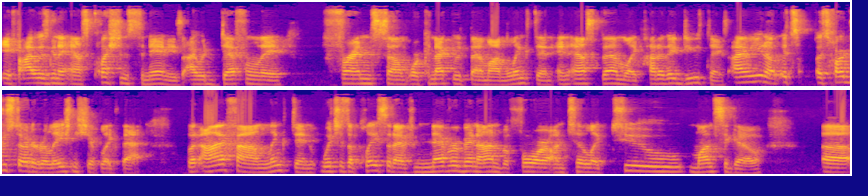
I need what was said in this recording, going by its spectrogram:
if I was going to ask questions to nannies, I would definitely friend some or connect with them on LinkedIn and ask them like how do they do things. I mean, you know, it's it's hard to start a relationship like that. But I found LinkedIn, which is a place that I've never been on before until like two months ago, uh,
